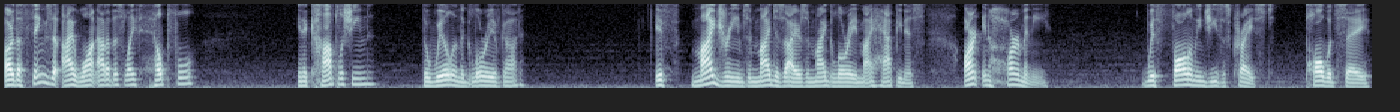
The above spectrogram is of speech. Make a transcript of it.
are the things that I want out of this life helpful in accomplishing the will and the glory of God? If my dreams and my desires and my glory and my happiness aren't in harmony with following Jesus Christ, Paul would say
